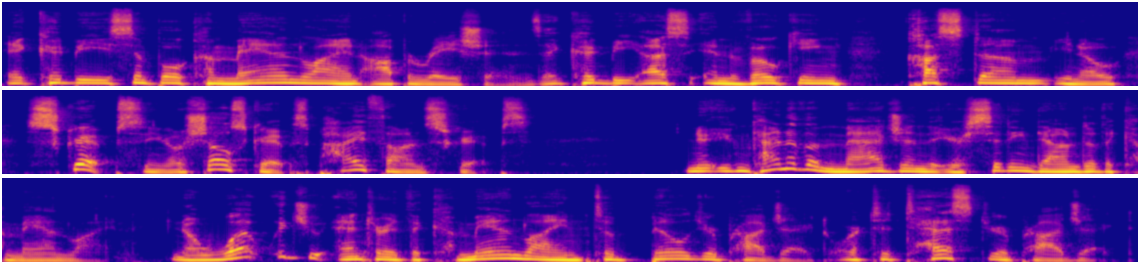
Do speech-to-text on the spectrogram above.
It could be simple command line operations. It could be us invoking custom, you know, scripts, you know, shell scripts, Python scripts. You know, you can kind of imagine that you're sitting down to the command line. You know, what would you enter at the command line to build your project or to test your project?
